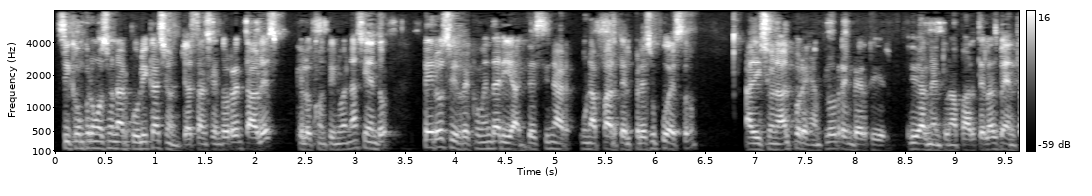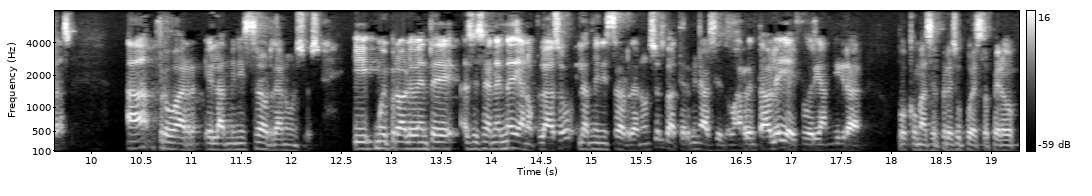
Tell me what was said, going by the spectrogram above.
si con promocionar publicación ya están siendo rentables, que lo continúen haciendo, pero sí recomendaría destinar una parte del presupuesto Adicional, por ejemplo, reinvertir idealmente una parte de las ventas a probar el administrador de anuncios. Y muy probablemente, así sea en el mediano plazo, el administrador de anuncios va a terminar siendo más rentable y ahí podrían migrar un poco más el presupuesto. Pero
